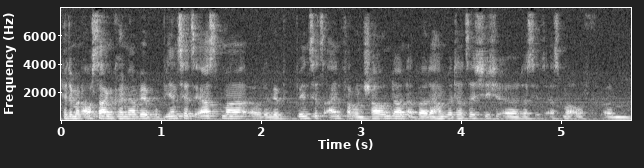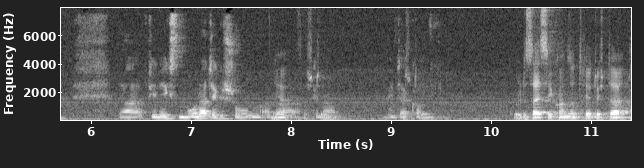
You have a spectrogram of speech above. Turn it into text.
hätte man auch sagen können, ja, wir probieren es jetzt erstmal oder wir probieren es jetzt einfach und schauen dann, aber da haben wir tatsächlich äh, das jetzt erstmal auf, ähm, ja, auf die nächsten Monate geschoben, aber ja, genau, im Hinterkopf. Verstehe. Cool. Das heißt, ihr konzentriert euch da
